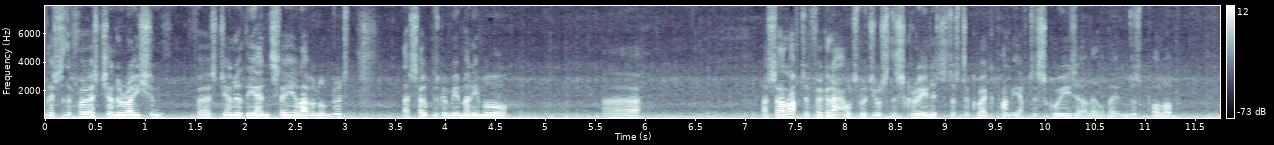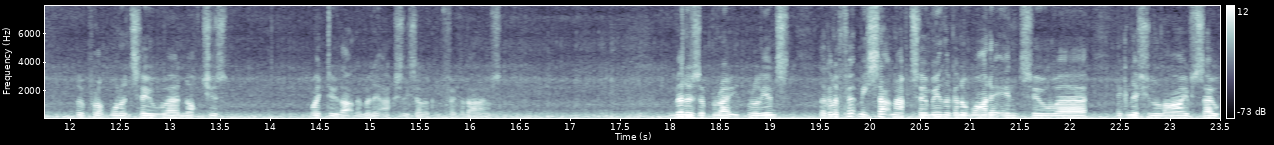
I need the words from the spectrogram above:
This is the first generation, first gen of the NT 1100. Let's hope there's going to be many more. Uh, so I'll have to figure out how to adjust the screen. It's just a quick pan. You have to squeeze it a little bit and just pull up. We'll put up one or two uh, notches. Might do that in a minute actually, so I can figure that out. Mirrors are bright, brilliant. They're going to fit me sat nav to me and they're going to wire it into uh, Ignition Live, so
